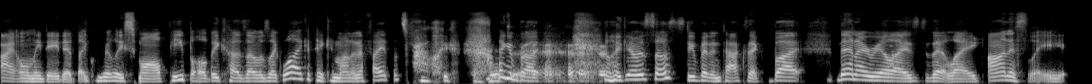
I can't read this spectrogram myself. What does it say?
I only dated like really small people because I was like, well, I could take him on in a fight. That's probably I could probably like it was so stupid and toxic. But then I realized that like honestly,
